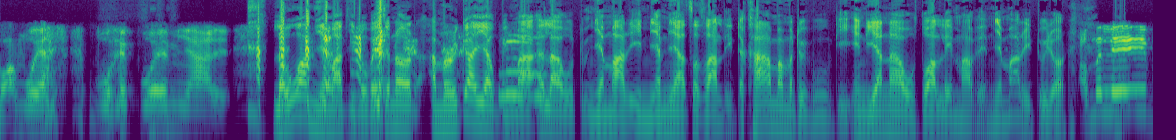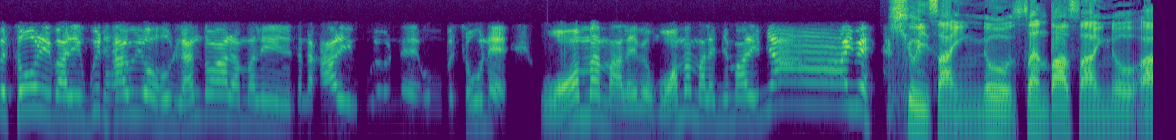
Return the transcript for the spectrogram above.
ပေါင်းပွဲပွဲပွဲများတယ် လုံးဝမြန်မာပြည်လိုပဲကျွန်တော်အမေရိကရောက်ပြီးမှအဲ့လောက်မြန်မာတွေများများဆဆလေးတခါမှမတွေ့ဘူးဒီအင်ဒီယားနားကိုသွားလဲမှာပဲမြန်မာတွေတွေ့တော့အမလေးပစိုးတွေပါတွေဝစ်ထားပြီးတော့ဟိုလမ်းသွားတာမလေးတနခါတွေနဲ့ဟိုပစိုးနဲ့ဝေါ်မတ်မှာလည်းပဲဝေါ်မတ်မှာလည်းမြန်မာတွေအများကြီးပဲရွှေဆိုင်တို့စံသားဆိုင်တို့အာ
